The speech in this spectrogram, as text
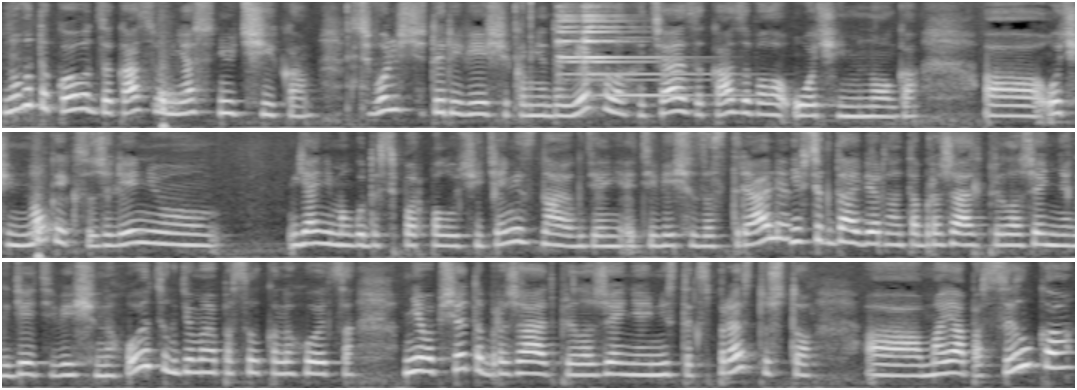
Ну, вот такой вот заказ у меня с Ньючика. Всего лишь 4 вещи ко мне доехало, хотя я заказывала очень много. А, очень много, и, к сожалению, я не могу до сих пор получить. Я не знаю, где они, эти вещи застряли. Не всегда верно отображает приложение, где эти вещи находятся, где моя посылка находится. Мне вообще отображает приложение Mist Express, то, что э, моя посылка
